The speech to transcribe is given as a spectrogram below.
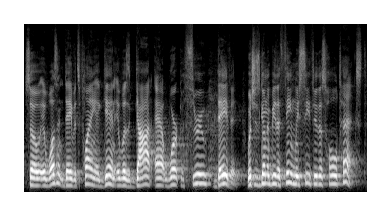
So it wasn't David's playing. Again, it was God at work through David, which is going to be the theme we see through this whole text.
